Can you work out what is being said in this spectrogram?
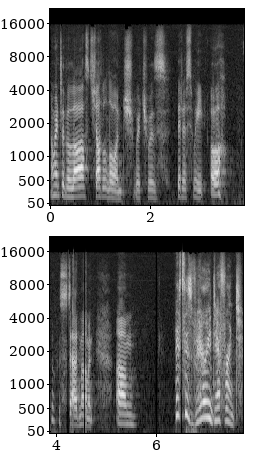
I went to the last shuttle launch, which was bittersweet. Oh, it was a sad moment. Um, this is very different.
